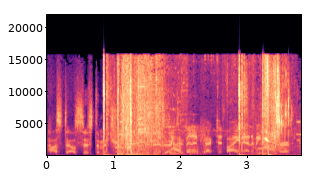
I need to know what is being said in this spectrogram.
Hostile system intrusion Have detected. been infected by an enemy hacker.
